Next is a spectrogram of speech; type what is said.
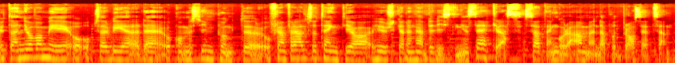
Utan jag var med och observerade och kom med synpunkter och framförallt så tänkte jag hur ska den här bevisningen säkras så att den går att använda på ett bra sätt sen.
